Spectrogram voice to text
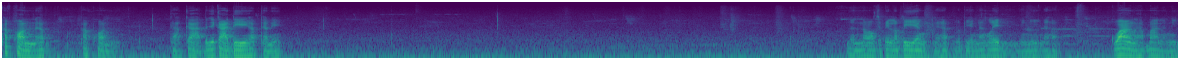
พักผ่อนนะครับ พักผ่อน อากาศบรรยากาศดีครับแถวนี้ ด้านนอกจะเป็นระเบียงนะครับ ระเบียงนั่งเล่นอย่างนี้นะครับ กว้างนะครับบ้านหลังนี้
